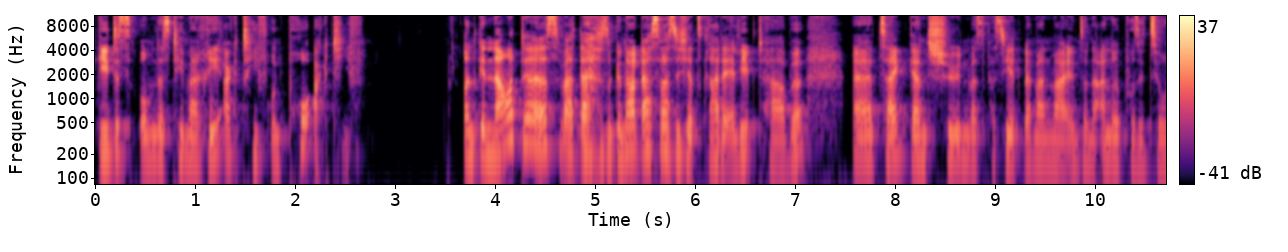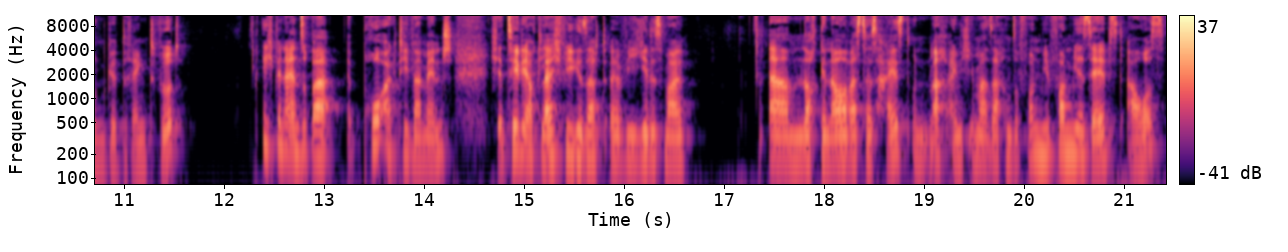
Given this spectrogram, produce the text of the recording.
geht es um das Thema reaktiv und proaktiv. Und genau das, was, also genau das, was ich jetzt gerade erlebt habe, äh, zeigt ganz schön, was passiert, wenn man mal in so eine andere Position gedrängt wird. Ich bin ein super proaktiver Mensch. Ich erzähle dir auch gleich, wie gesagt, äh, wie jedes Mal ähm, noch genauer, was das heißt und mache eigentlich immer Sachen so von mir, von mir selbst aus.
